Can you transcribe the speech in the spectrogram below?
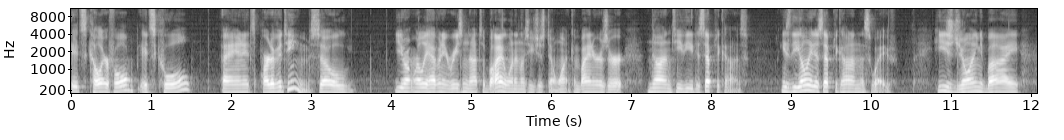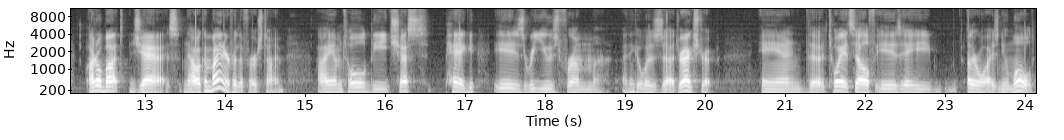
it's colorful, it's cool, and it's part of a team. So you don't really have any reason not to buy one unless you just don't want combiners or non TV Decepticons. He's the only Decepticon in this wave. He's joined by Autobot Jazz, now a combiner for the first time. I am told the chest peg is reused from, I think it was uh, Dragstrip, and the toy itself is a otherwise new mold.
